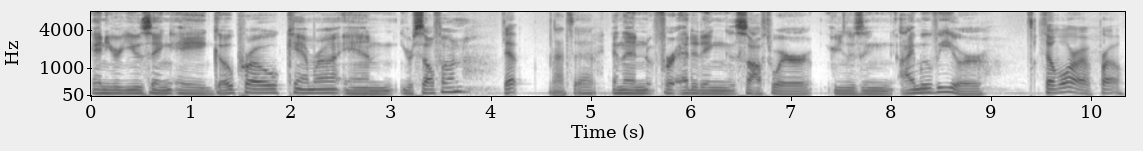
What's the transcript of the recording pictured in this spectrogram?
And you're using a GoPro camera and your cell phone? Yep, that's it. And then for editing software, you're using iMovie or Filmora Pro.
